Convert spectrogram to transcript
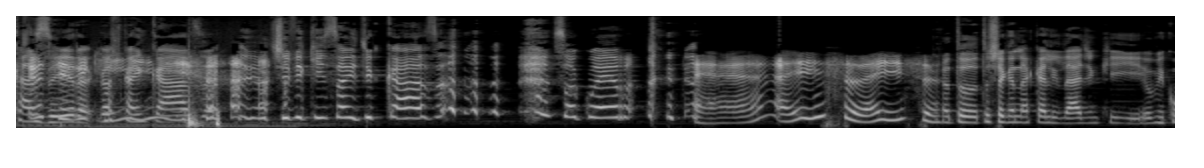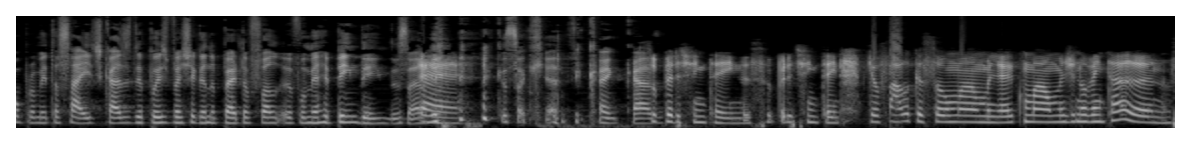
Caseira, gosta de ficar em casa. Eu tive que sair de casa. Socorro! É, é isso, é isso. Eu tô, tô chegando naquela idade em que eu me comprometo a sair de casa e depois vai chegando perto eu, falo, eu vou me arrependendo, sabe? É. que eu só quero ficar em casa. Super te entendo, super te entendo. Porque eu falo que eu sou uma mulher com uma alma de 90 anos,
